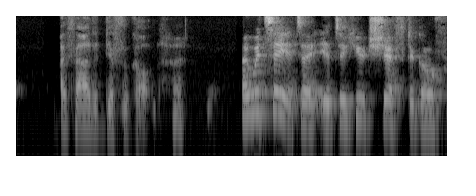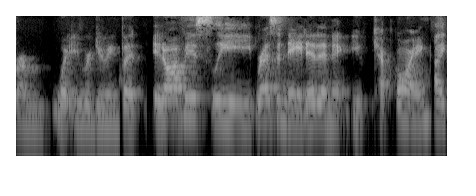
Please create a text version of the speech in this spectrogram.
I found it difficult. I would say it's a it's a huge shift to go from what you were doing, but it obviously resonated and it, you kept going. I,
